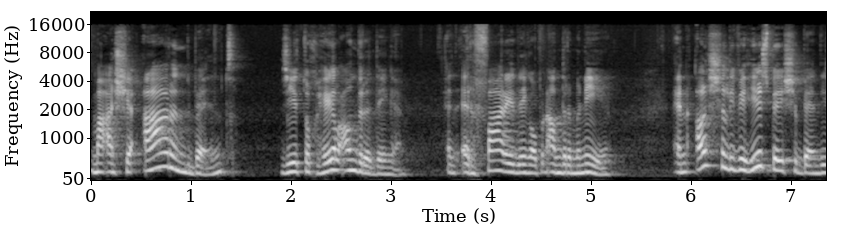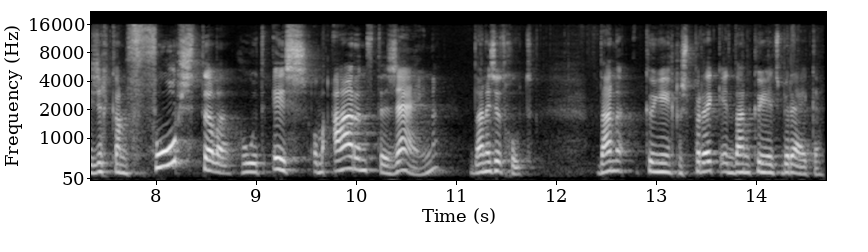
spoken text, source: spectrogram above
Maar als je arend bent, zie je toch heel andere dingen. En ervaar je dingen op een andere manier. En als je lieve heersbeestje bent die zich kan voorstellen hoe het is om arend te zijn, dan is het goed. Dan kun je in gesprek en dan kun je iets bereiken.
